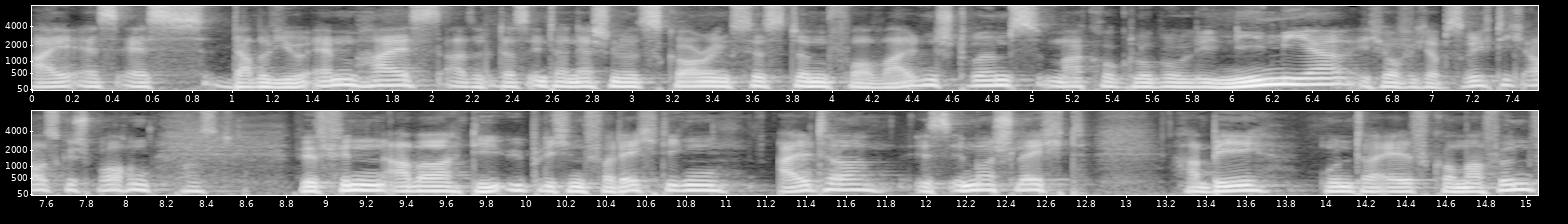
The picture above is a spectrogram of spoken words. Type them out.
ISSWM heißt, also das International Scoring System for Waldenströms Makroglobulinemia. Ich hoffe, ich habe es richtig ausgesprochen. Passt. Wir finden aber die üblichen Verdächtigen. Alter ist immer schlecht. HB unter 11,5,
